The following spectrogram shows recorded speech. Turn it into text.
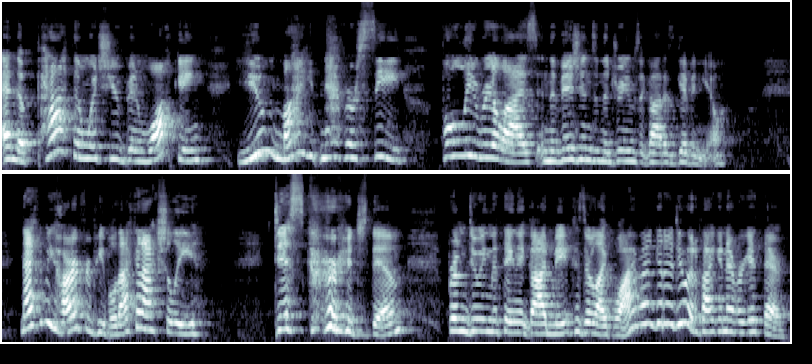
And the path in which you've been walking, you might never see fully realized in the visions and the dreams that God has given you. And that can be hard for people. That can actually discourage them from doing the thing that God made because they're like, why am I going to do it if I can never get there?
